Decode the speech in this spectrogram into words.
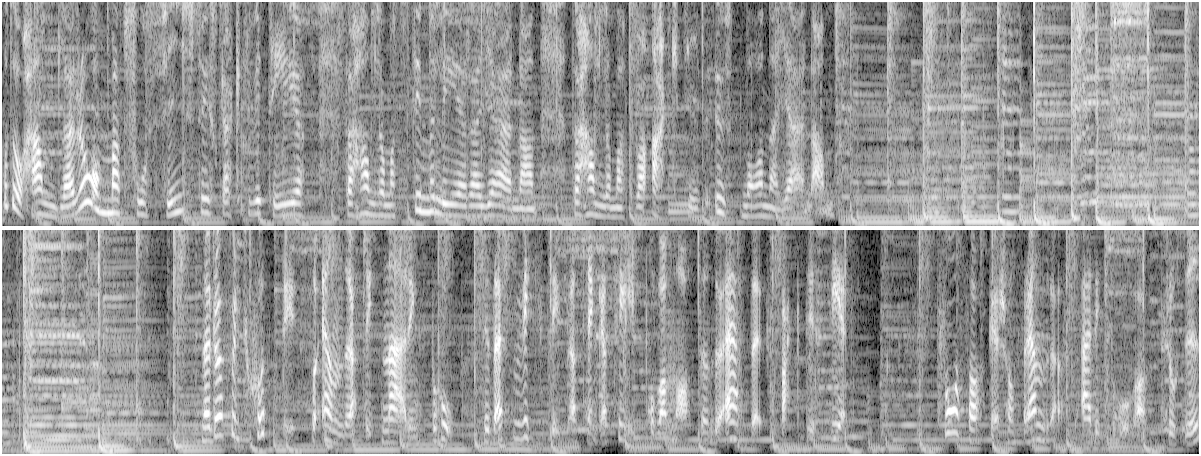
Och då handlar det om att få fysisk aktivitet, det handlar om att stimulera hjärnan, det handlar om att vara aktiv, utmana hjärnan. När du har fyllt 70 så ändras ditt näringsbehov. Det är därför viktigt att tänka till på vad maten du äter faktiskt ger. Två saker som förändras är ditt behov av protein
